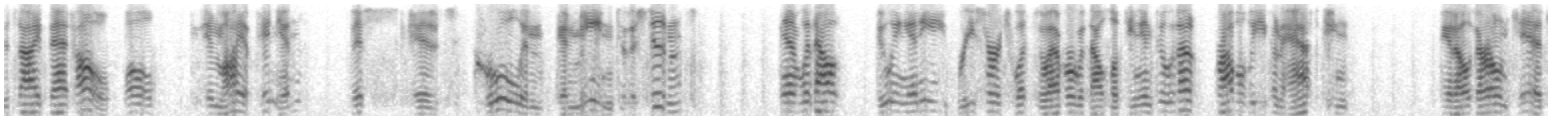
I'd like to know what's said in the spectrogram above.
decide that, oh, well, in my opinion, this is cruel and, and mean to the students, and without doing any research whatsoever, without looking into it, without probably even asking you know, their own kids,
